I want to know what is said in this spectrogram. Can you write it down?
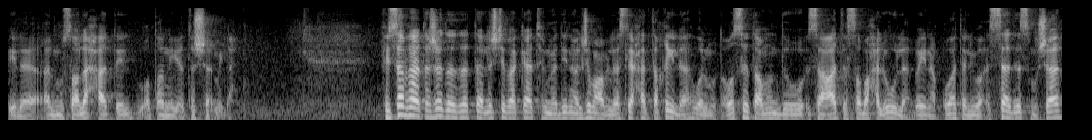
إلى المصالحة الوطنية الشاملة. في سبها تجددت الاشتباكات في المدينة الجمعة بالأسلحة الثقيلة والمتوسطة منذ ساعات الصباح الأولى بين قوات اللواء السادس مشاة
